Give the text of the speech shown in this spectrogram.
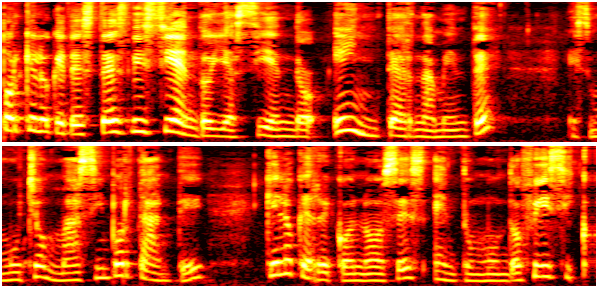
porque lo que te estés diciendo y haciendo internamente es mucho más importante que lo que reconoces en tu mundo físico.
